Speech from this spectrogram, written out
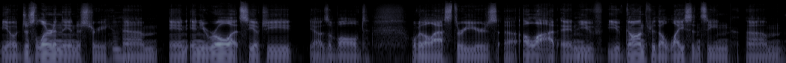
you know just learning the industry, um, and and your role at CFG you know, has evolved over the last three years uh, a lot, and you've you've gone through the licensing. Um,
